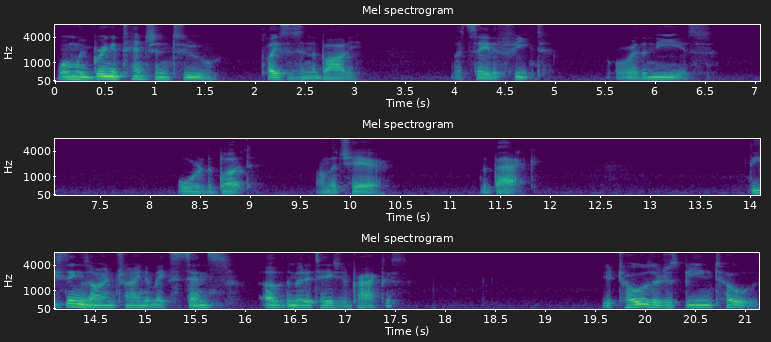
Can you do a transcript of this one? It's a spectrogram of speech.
when we bring attention to places in the body, let's say the feet or the knees or the butt on the chair, the back. These things aren't trying to make sense of the meditation practice. Your toes are just being toes.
